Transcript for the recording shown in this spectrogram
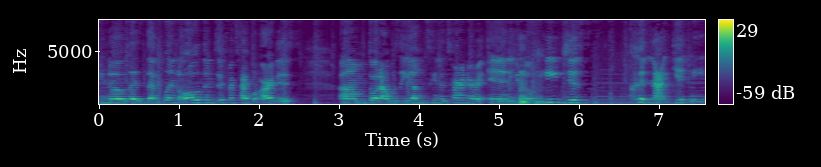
you know, Led Zeppelin, all of them different type of artists. Um, thought I was a young Tina Turner, and you know, he just could not get me.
